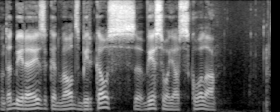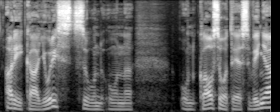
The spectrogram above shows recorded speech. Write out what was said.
Un tad bija reize, kad Valds Birkaus viesojās skolā arī kā jurists, un, un, un klausoties viņā,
